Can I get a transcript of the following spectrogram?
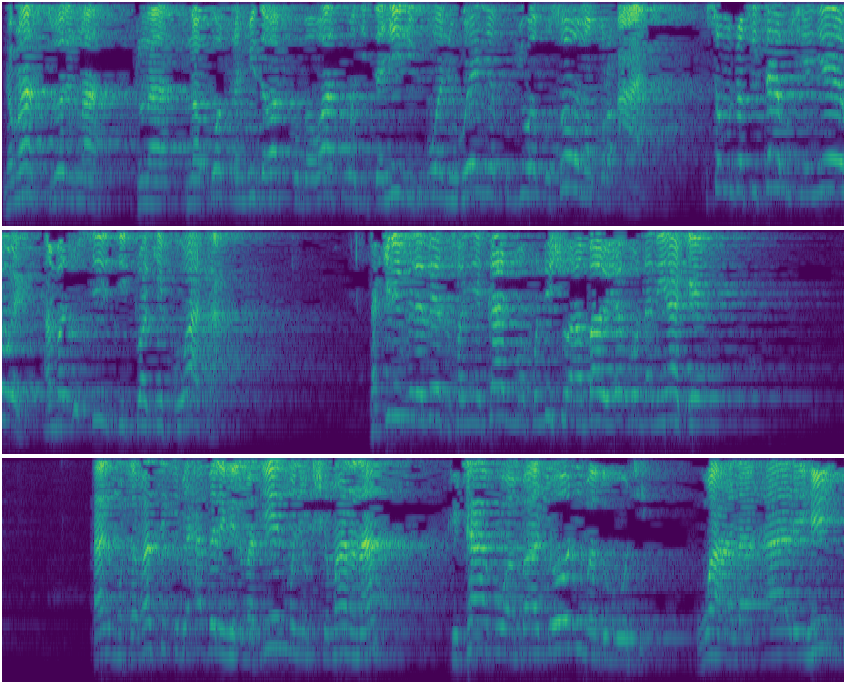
Ndio maana tuna tunakuwa tunahimiza watu kwamba watu wajitahidi kuwa ni wenye kujua kusoma Qur'an. Kusoma ndio kitabu chenyewe ambacho sisi twakifuata lakini vile vile tufanyie kazi mafundisho ambayo yako ndani yake. Almutamassik bihablihi almatin mwenye kushikamana na kitabu ambacho ni madhubuti. Wa ala alihi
